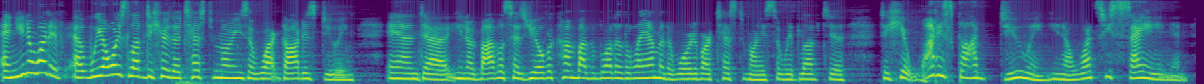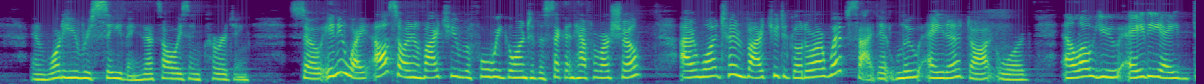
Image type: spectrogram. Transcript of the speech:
And you know what? If uh, we always love to hear the testimonies of what God is doing. And, uh, you know, the Bible says you overcome by the blood of the Lamb and the word of our testimony. So we'd love to, to hear what is God doing? You know, what's he saying? And, and what are you receiving? That's always encouraging. So anyway, also I invite you before we go into the second half of our show, I want to invite you to go to our website at louada.org, L-O-U-A-D-A.org.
